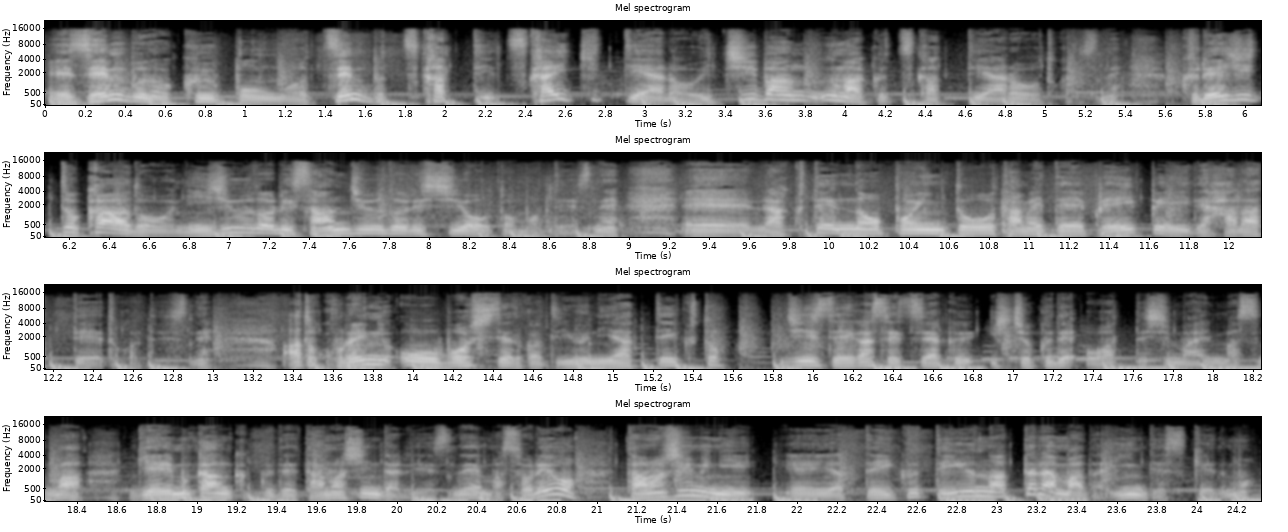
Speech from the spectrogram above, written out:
えー、全部のクーポンを全部使って、使い切ってやろう。一番うまく使ってやろうとかですね。クレジットカードを20ドリ、30ドリしようと思ってですね。えー、楽天のポイントを貯めて PayPay で払ってとかですね。あとこれに応募してとかっていう風にやっていくと人生が節約一色で終わってしまいます。まあゲーム感覚で楽しんだりですね。まあそれを楽しみにやっていくっていうんだったらまだいいんですけれども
